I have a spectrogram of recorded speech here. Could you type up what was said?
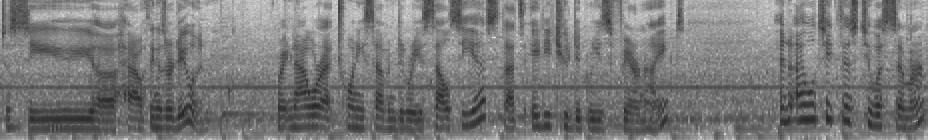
to see uh, how things are doing. Right now we're at 27 degrees Celsius, that's 82 degrees Fahrenheit. And I will take this to a simmer,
